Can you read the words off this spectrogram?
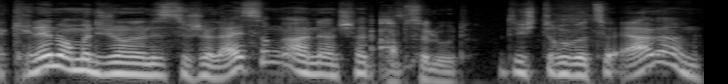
erkenne doch mal die journalistische Leistung an, anstatt absolut. dich darüber zu ärgern.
